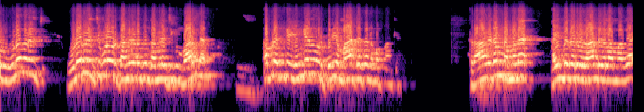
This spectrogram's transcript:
ஒரு உணர்வெழுச்சி உணர்வெழுச்சி கூட ஒரு தமிழனுக்கும் தமிழச்சிக்கும் வரல. அப்புறம் இங்க எங்கேயும் ஒரு பெரிய மாற்றத்தை நம்ம பார்க்க திராவிடம் நம்மள ஐம்பது அறுபது ஆண்டுகளமாக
